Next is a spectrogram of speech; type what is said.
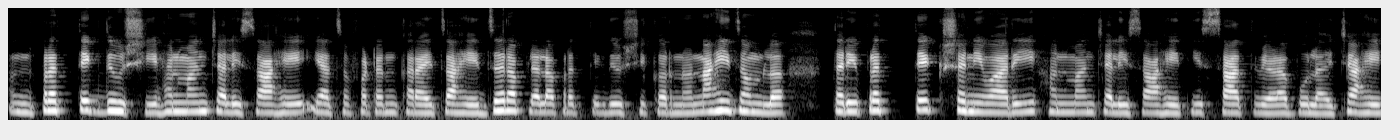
प्रत्येक दिवशी हनुमान चालिसा आहे याचं पठण करायचं आहे. जर आपल्याला प्रत्येक दिवशी करणं नाही जमलं तरी प्रत्येक शनिवारी हनुमान चालिसा आहे ती सात वेळा बोलायची आहे.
